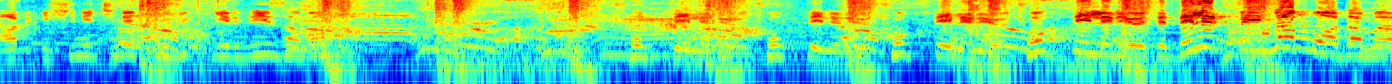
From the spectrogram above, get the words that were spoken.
Abi işin içine çocuk girdiği zaman çok deliriyor, çok deliriyor, çok deliriyor, çok deliriyor. İşte delirtmeyin lan bu adamı.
